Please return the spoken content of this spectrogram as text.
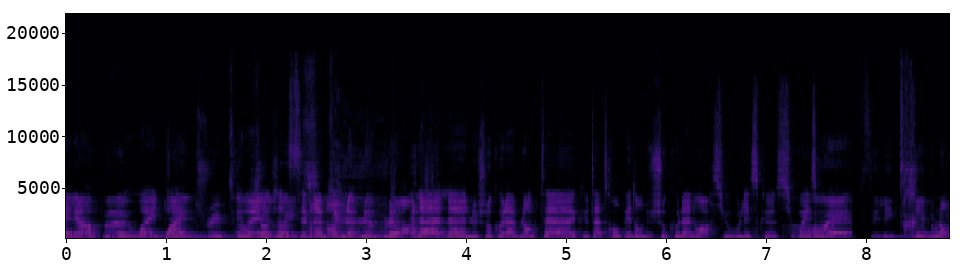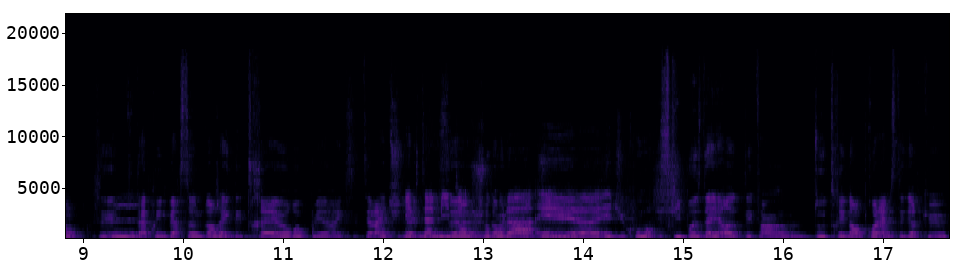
elle est un peu white, dripped in ouais, chocolate. c'est vraiment le, le blanc, la- la- le chocolat blanc que t'as que trempé dans du chocolat noir, si vous voulez ce que si vous voyez ce que Ouais, c'est les traits blancs. Mm. T'as pris une personne blanche avec des traits européens, etc. Et tu l'as que mis dans euh, du chocolat dans et, du- euh, et du coup, Ce qui pose d'ailleurs d'autres énormes problèmes, c'est-à-dire qu'il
